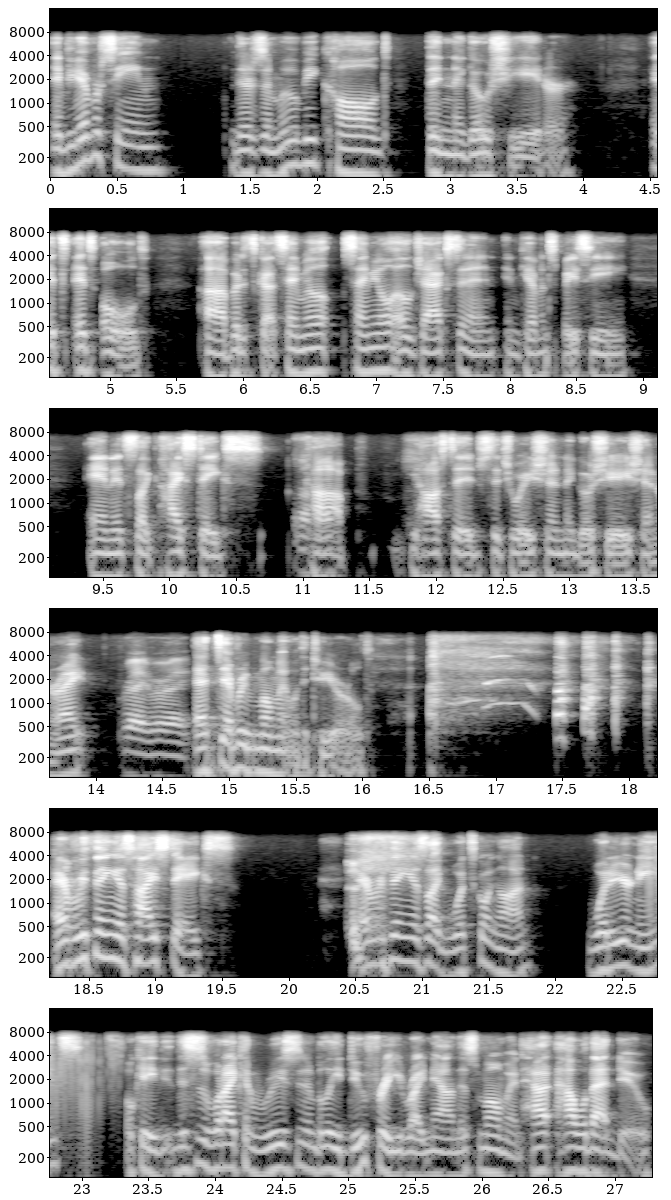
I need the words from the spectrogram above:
have you ever seen there's a movie called the negotiator. It's it's old uh, but it's got samuel samuel l. Jackson and, and kevin spacey and it's like high stakes Uh-huh. cop hostage situation negotiation right? Right, right, that's every moment with a two year old everything is high stakes. Everything is like what's going on? What are your needs? Okay this is what i can reasonably do for you right now in this moment. How, how will that do?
